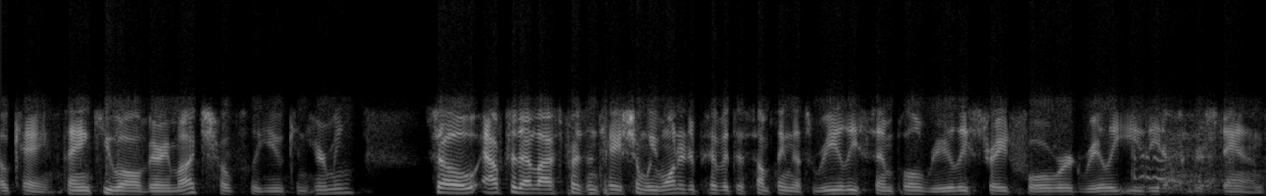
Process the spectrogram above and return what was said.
Okay, thank you all very much. Hopefully you can hear me. So after that last presentation, we wanted to pivot to something that's really simple, really straightforward, really easy to understand.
